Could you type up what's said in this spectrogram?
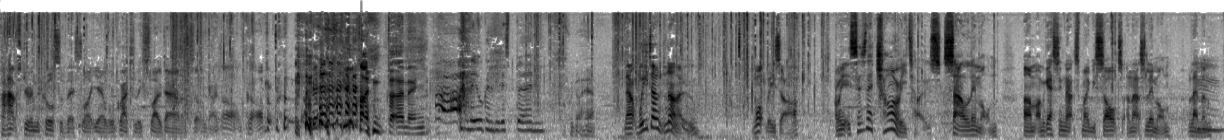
Perhaps during the course of this, like, yeah, we'll gradually slow down and sort of go, oh, God. I'm burning. Are they all going to be this burning? we got here? now, we don't know what these are. I mean, it says they're charitos, sal limon. Um, I'm guessing that's maybe salt and that's lemon. Lemon.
